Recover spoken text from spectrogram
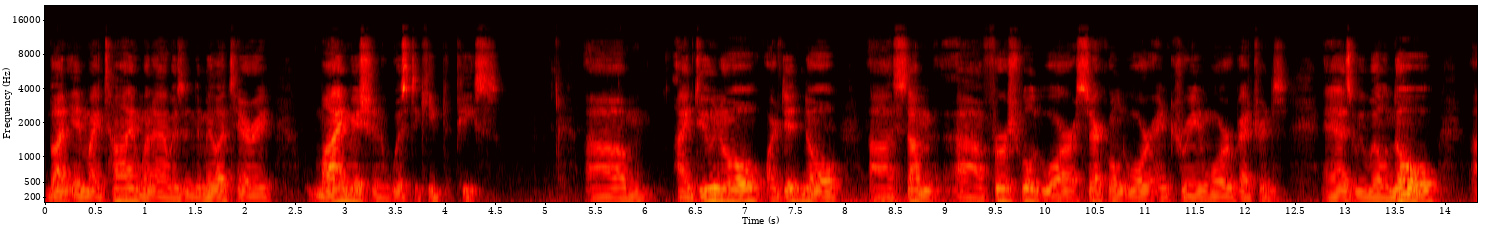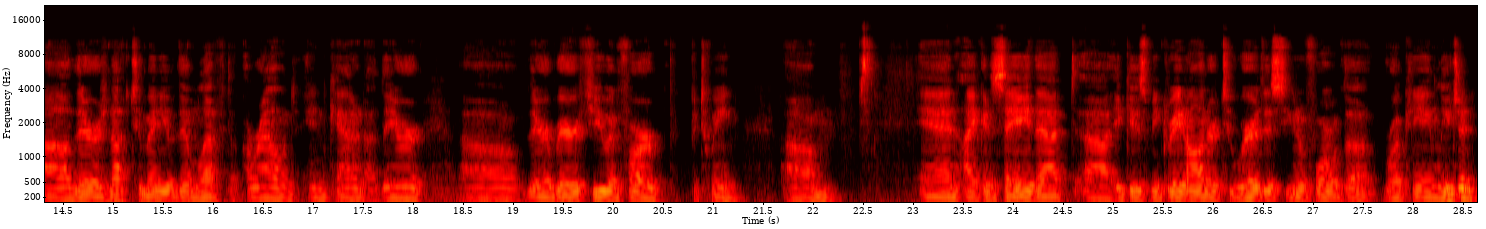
but in my time when I was in the military, my mission was to keep the peace. Um, I do know, or did know, uh, some uh, First World War, Second World War, and Korean War veterans. And as we well know, uh, there's not too many of them left around in Canada. They are, uh, they're very few and far between. Um, and I can say that uh, it gives me great honor to wear this uniform of the Royal Canadian Legion,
